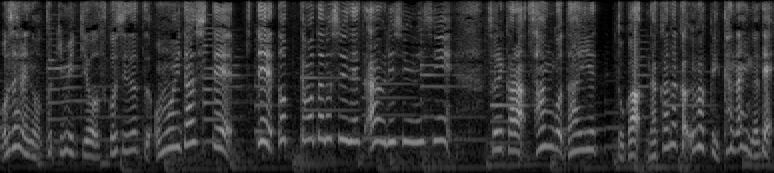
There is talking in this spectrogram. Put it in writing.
おしゃれのときめきを少しずつ思い出してきて、とっても楽しいです。あ、嬉しい嬉しい。それから、産後ダイエットがなかなかうまくいかないので、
